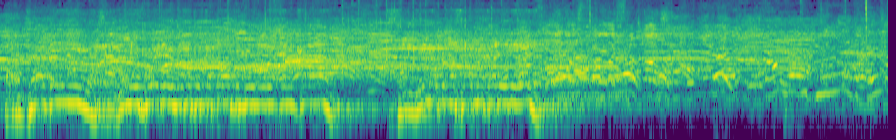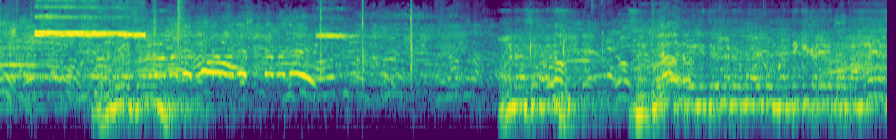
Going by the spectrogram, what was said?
terjadi Ali Budi begitu ketat di Pembina pelaksana kali ini. Luar biasa. Ada diterima oleh hukum tinggi kali berbahaya.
